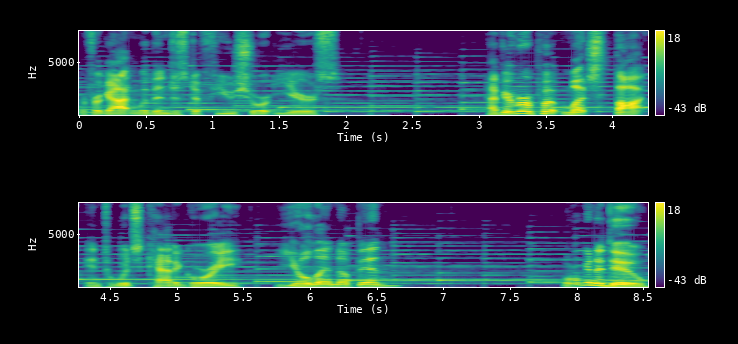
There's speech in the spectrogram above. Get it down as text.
are forgotten within just a few short years? Have you ever put much thought into which category you'll end up in? What we're going to do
